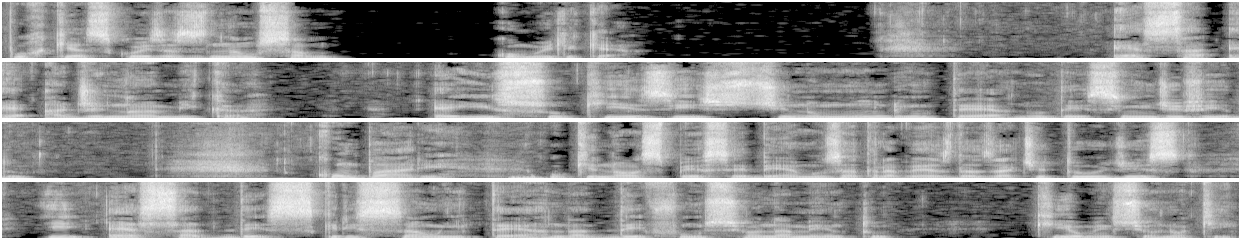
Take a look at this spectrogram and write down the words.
porque as coisas não são como ele quer. Essa é a dinâmica. É isso que existe no mundo interno desse indivíduo. Compare o que nós percebemos através das atitudes e essa descrição interna de funcionamento que eu menciono aqui.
